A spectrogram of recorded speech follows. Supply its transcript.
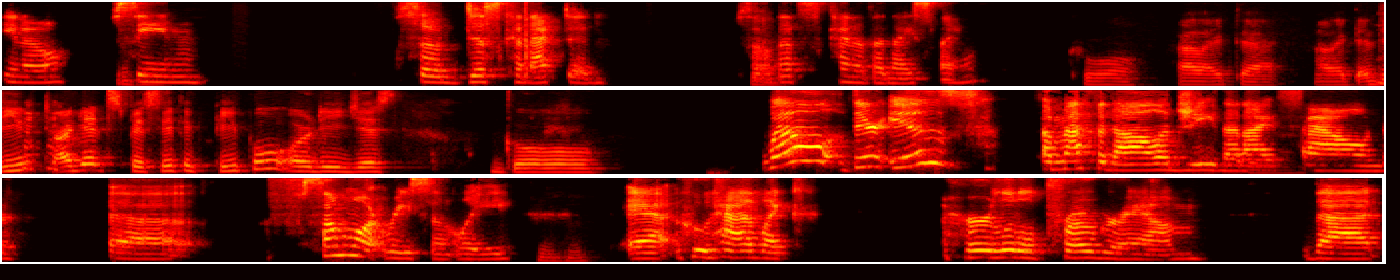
you know mm-hmm. seem so disconnected. So yeah. that's kind of the nice thing. Cool. I like that. I like that. Do you target specific people or do you just go well there is a methodology that i found uh, somewhat recently mm-hmm at, who had like her little program that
